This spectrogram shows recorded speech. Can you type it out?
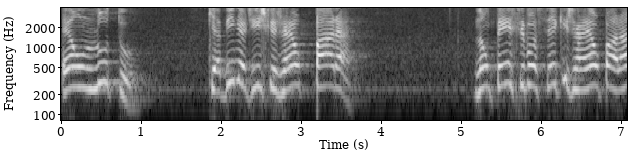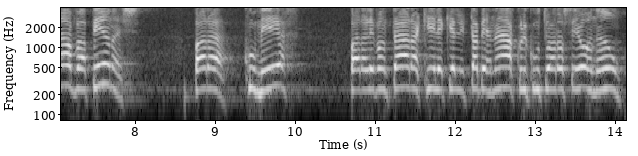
É um luto que a Bíblia diz que Israel para não pense você que Israel parava apenas para comer, para levantar aquele, aquele tabernáculo e cultuar ao Senhor, não.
